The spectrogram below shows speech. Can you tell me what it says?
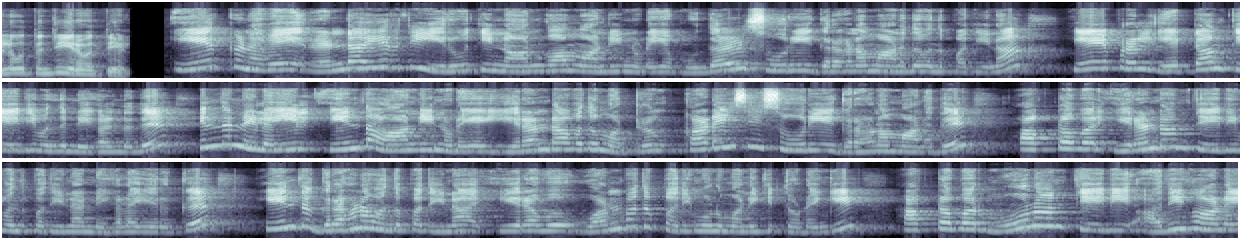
எழுபத்தஞ்சு இருபத்தி ஏழு ஏற்கனவே ரெண்டாயிரத்தி இருபத்தி நான்காம் ஆண்டினுடைய முதல் சூரிய கிரகணமானது வந்து பார்த்தீங்கன்னா ஏப்ரல் எட்டாம் தேதி வந்து நிகழ்ந்தது. இந்த நிலையில் இந்த ஆண்டினுடைய இரண்டாவது மற்றும் கடைசி சூரிய கிரகணமானது அக்டோபர் இரண்டாம் தேதி வந்து பார்த்தீங்கன்னா நிகழ இருக்கு. இந்த கிரகணம் வந்து பார்த்திங்கன்னா இரவு ஒன்பது பதிமூணு மணிக்கு தொடங்கி அக்டோபர் மூணாம் தேதி அதிகாலை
